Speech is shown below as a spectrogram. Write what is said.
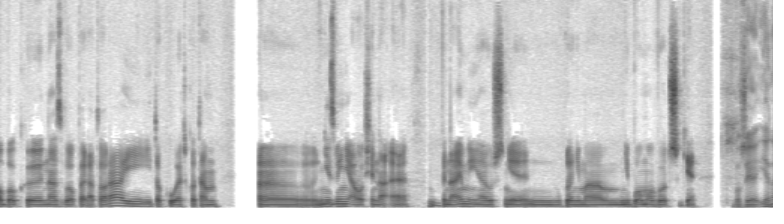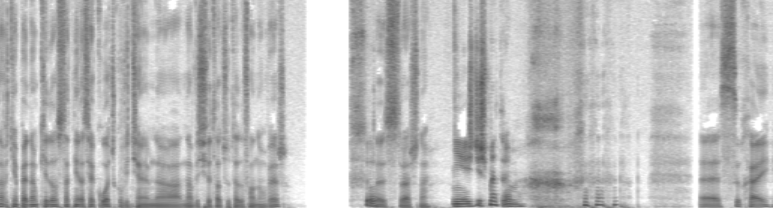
obok e, nazwy operatora i to kółeczko tam e, nie zmieniało się na E. Bynajmniej ja już nie, w ogóle nie, ma, nie było mowy o 3G. Boże, ja, ja nawet nie pamiętam, kiedy ostatni raz ja kółeczko widziałem na, na wyświetlaczu telefonu, wiesz? To jest straszne. Nie jeździsz metrem. E, słuchaj,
